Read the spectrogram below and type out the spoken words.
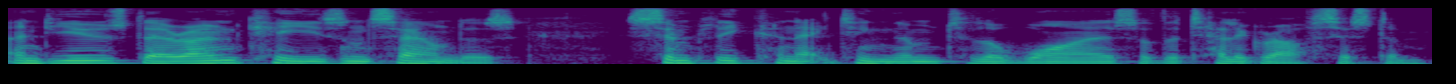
and used their own keys and sounders, simply connecting them to the wires of the telegraph system.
